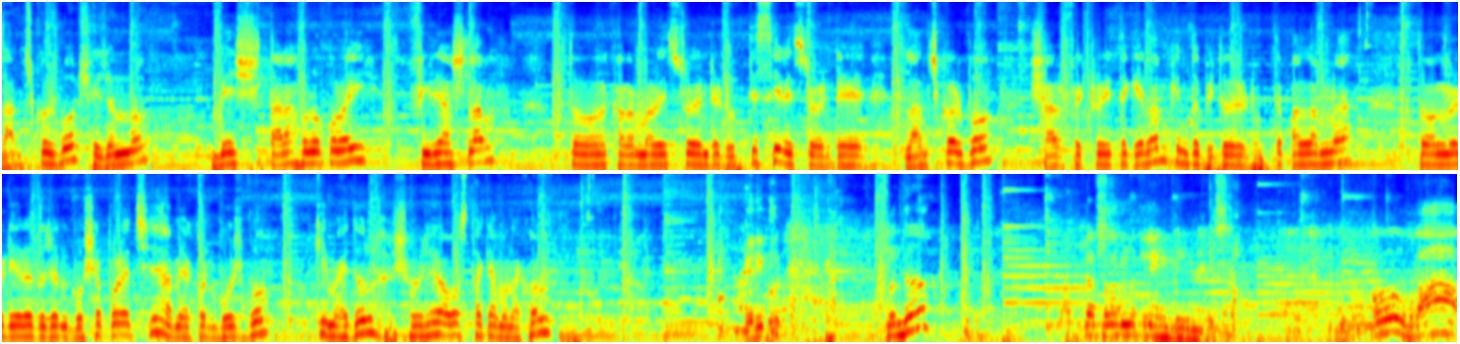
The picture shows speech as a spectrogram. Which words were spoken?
লাঞ্চ করব সেজন্য বেশ তাড়াহুড়ো করেই ফিরে আসলাম। তো এখন আমরা রেস্টুরেন্টে ঢুকতেছি রেস্টুরেন্টে লাঞ্চ করব। সার ফ্যাক্টরিতে গেলাম কিন্তু ভিতরে ঢুকতে পারলাম না। তো অলরেডি ওরা দুজন বসে পড়েছে আমি এখন বসবো। কি মাইদুল শরীরের অবস্থা কেমন এখন? ভেরি গুড বন্ধু? ও ওয়াও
